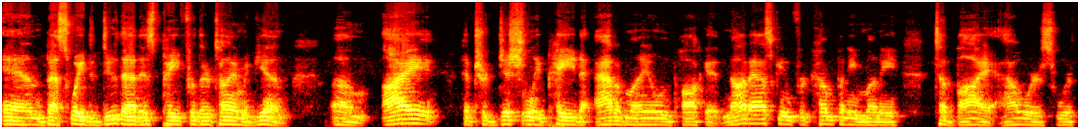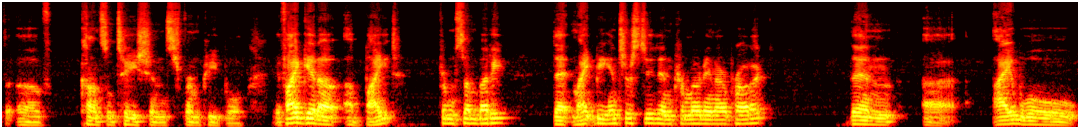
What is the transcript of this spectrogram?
And best way to do that is pay for their time again. Um, I have traditionally paid out of my own pocket, not asking for company money to buy hours worth of consultations from people. If I get a, a bite from somebody, that might be interested in promoting our product, then uh, I will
